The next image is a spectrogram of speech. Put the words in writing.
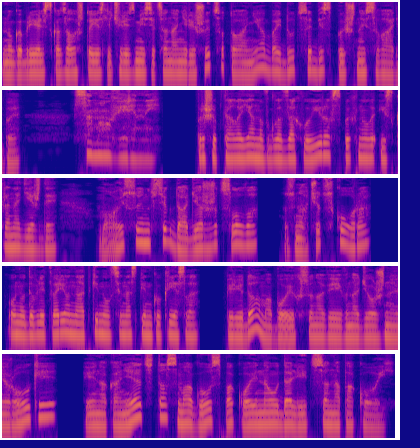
Но Габриэль сказал, что если через месяц она не решится, то они обойдутся без пышной свадьбы. «Самоуверенный», — прошептала я, но в глазах Луира вспыхнула искра надежды. «Мой сын всегда держит слово. Значит, скоро». Он удовлетворенно откинулся на спинку кресла. «Передам обоих сыновей в надежные руки и, наконец-то, смогу спокойно удалиться на покой».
